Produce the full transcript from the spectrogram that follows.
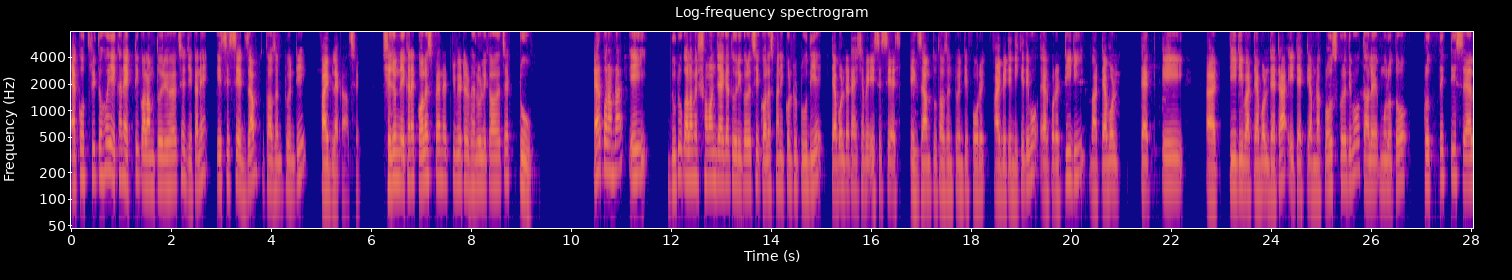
একত্রিত হয়ে এখানে একটি কলাম তৈরি হয়েছে যেখানে SSC exam two thousand twenty five লেখা আছে। সেজন্য এখানে কলেজ প্যান অ্যাট্রিবিউটের ভ্যালু লেখা হয়েছে টু। এরপর আমরা এই দুটো কলামের সমান জায়গা তৈরি করেছি, col span equal to two দিয়ে। টেবল ডেটা হিসেবে SSC exam two thousand twenty four five এটি লিখে দেবো। এরপরে টিডি বা টেবল ট্যাগ এই টিডি বা টেবল ডেটা এই ট্যাগটি আমরা ক্লোজ করে দিব। তাহলে মূলত প্রত্যেকটি সেল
